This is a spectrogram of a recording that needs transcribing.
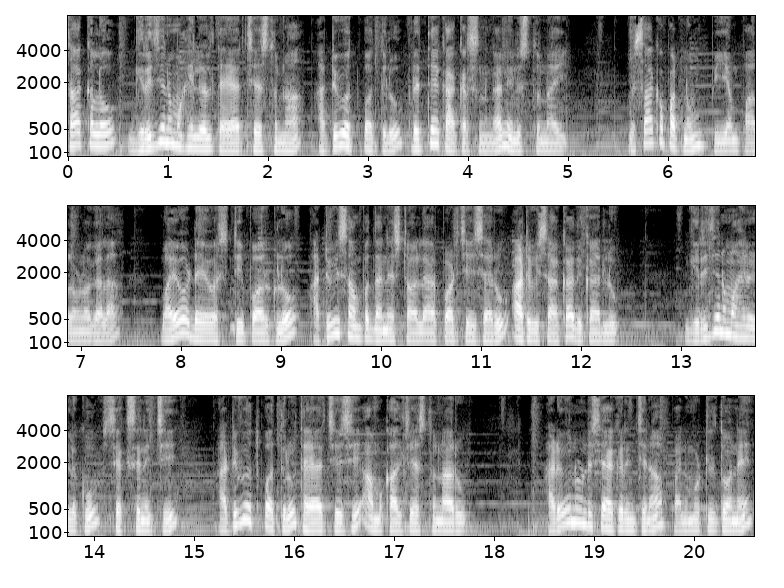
విశాఖలో గిరిజన మహిళలు తయారు చేస్తున్న అటవీ ఉత్పత్తులు ప్రత్యేక ఆకర్షణగా నిలుస్తున్నాయి. విశాఖపట్నం పిఎం పాలెంలో గల బయోడైవర్సిటీ పార్కులో అటవీ సంపద అనే స్టాల్ ఏర్పాటు చేశారు అటవీ శాఖ అధికారులు. గిరిజన మహిళలకు శిక్షణ ఇచ్చి అటవీ ఉత్పత్తులు తయారు చేసి అమ్మకాలు చేస్తున్నారు. అడవి నుండి సేకరించిన పనిముట్లతోనే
